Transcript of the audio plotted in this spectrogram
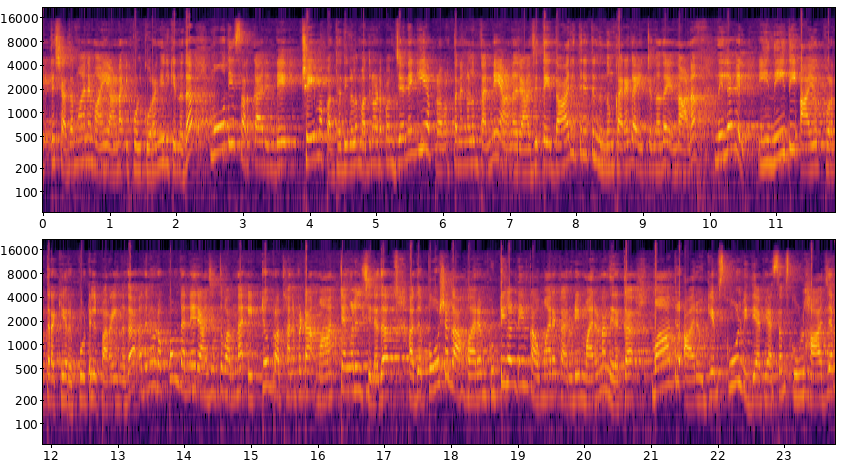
എട്ട് ശതമാനമായാണ് ഇപ്പോൾ കുറഞ്ഞിരിക്കുന്നത്. മോദി സർക്കാരിന്റെ ക്ഷേമ പദ്ധതികളും അതിനോടൊപ്പം ജനകീയ പ്രവർത്തനങ്ങളും തന്നെയാണ് രാജ്യത്തെ ദാരിദ്ര്യത്തിൽ നിന്നും കരകയറ്റുന്നത് എന്നാണ് നിലവിൽ ഈ നീതി ആയോഗ് പുറത്തിറക്കിയ റിപ്പോർട്ടിൽ പറയുന്നത്. അതിനോടൊപ്പം തന്നെ രാജ്യത്ത് വന്ന ഏറ്റവും പ്രധാനപ്പെട്ട മാറ്റങ്ങളിൽ ചിലത് അത് പോഷകാഹാരം കുട്ടികളുടെയും കൗമാരക്കാരുടെയും മരണനിരക്ക് മാതൃ ആരോഗ്യം സ്കൂൾ വിദ്യാഭ്യാസം സ്കൂൾ ഹാജർ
